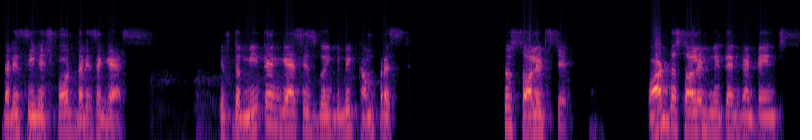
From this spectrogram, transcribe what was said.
that is CH4, that is a gas. If the methane gas is going to be compressed to solid state, what the solid methane contains?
